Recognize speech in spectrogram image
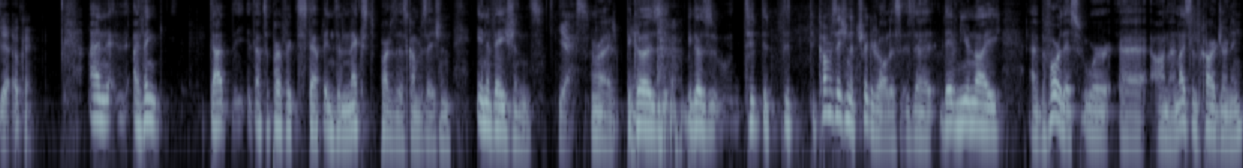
Yeah. Okay. And I think that that's a perfect step into the next part of this conversation: innovations. Yes. All right, because because to, the, the the conversation that triggered all this is that David, you and I, uh, before this, were uh, on a nice little car journey,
